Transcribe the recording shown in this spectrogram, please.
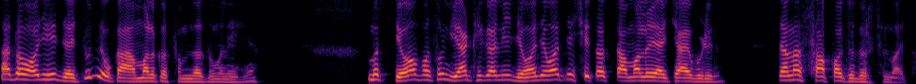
आता भाऊजी हे जैतूर देव का आम्हाला कसं समजायचं म्हणे हे? मग तेव्हापासून या ठिकाणी जेव्हा जेव्हा ते शेतात कामाला यायचे आई वडील त्यांना सापाचं दर्शन व्हायचं.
